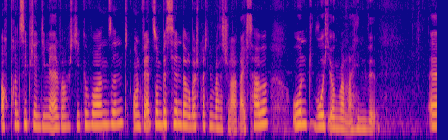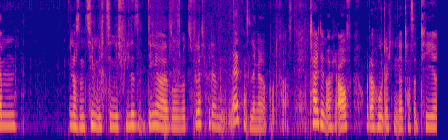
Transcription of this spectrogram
auch Prinzipien, die mir einfach wichtig geworden sind und werde so ein bisschen darüber sprechen, was ich schon erreicht habe und wo ich irgendwann mal hin will. Ähm, das sind ziemlich, ziemlich viele Dinge, also wird es vielleicht wieder ein etwas längerer Podcast. Teilt den euch auf oder holt euch eine Tasse Tee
